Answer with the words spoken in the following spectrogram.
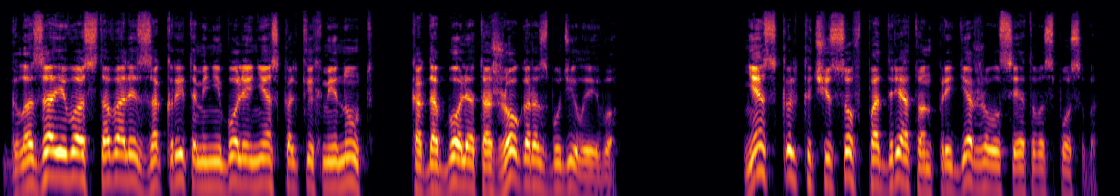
Глаза его оставались закрытыми не более нескольких минут, когда боль от ожога разбудила его. Несколько часов подряд он придерживался этого способа.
